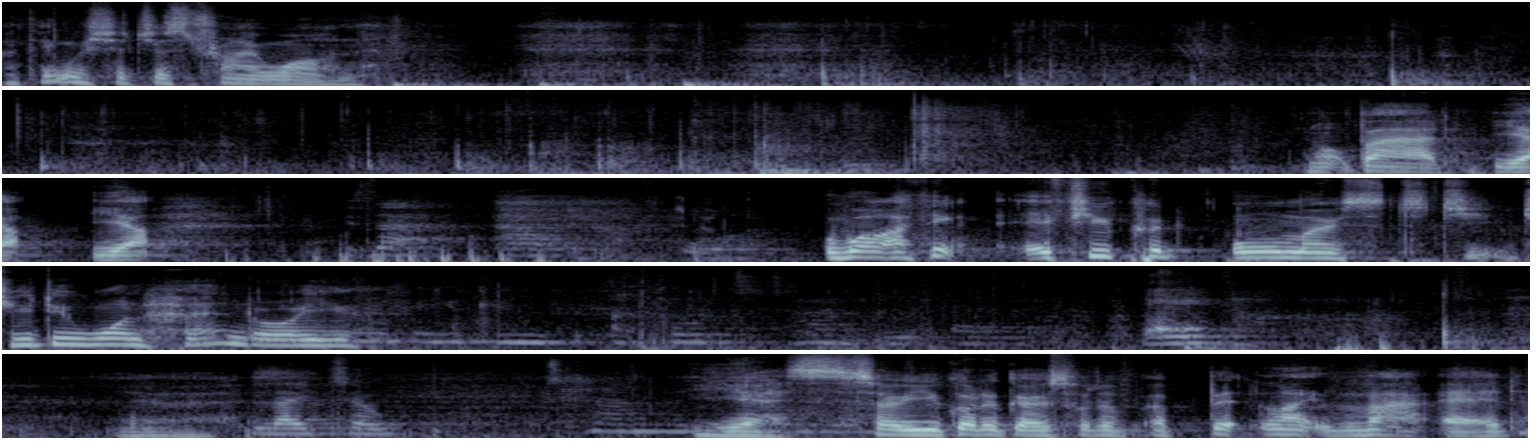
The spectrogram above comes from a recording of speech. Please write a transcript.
I think we should just try one. Not bad. Yeah, yeah. Is that out enough? Or Well, I think if you could almost. Do you, do you do one hand or are you? Maybe you can afford to turn uh, later. Yeah. later? Yes. So you've got to go sort of a bit like that, Ed.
